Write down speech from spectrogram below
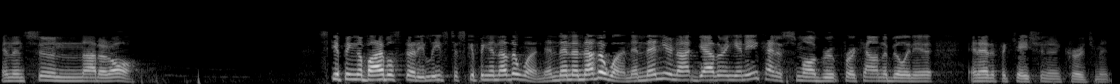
And then soon, not at all. Skipping a Bible study leads to skipping another one, and then another one, and then you're not gathering in any kind of small group for accountability and edification and encouragement.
